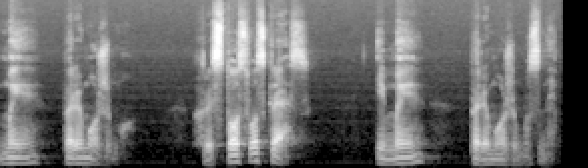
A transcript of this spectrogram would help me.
ми переможемо. Христос Воскрес, і ми переможемо з Ним.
